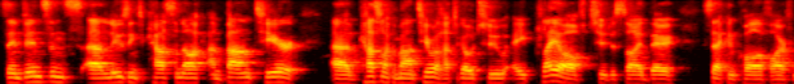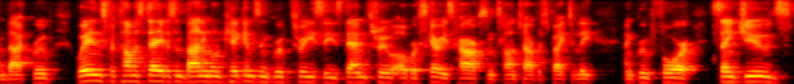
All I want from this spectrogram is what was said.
St. Vincent's uh, losing to Castleknock and Ballinteer. Uh, Castleknock and Ballinteer will have to go to a playoff to decide their second qualifier from that group. Wins for Thomas Davis and Ballymun Kickhams in Group 3 sees them through over Skerries Harps and Clontarf respectively. And Group 4, St. Jude's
